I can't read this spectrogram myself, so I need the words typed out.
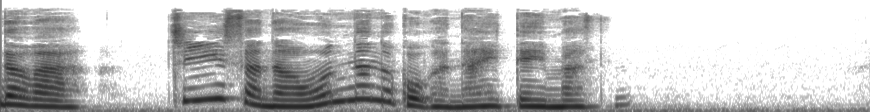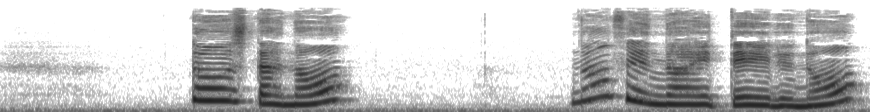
今度は小さな女の子が泣いています。どうしたの？なぜ泣いているの？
